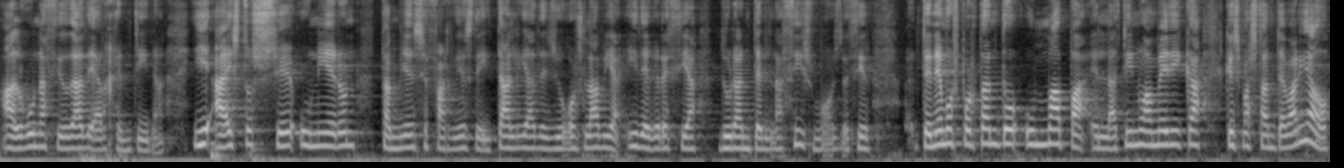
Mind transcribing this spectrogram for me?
a alguna ciudad de Argentina. Y a estos se unieron también sefardíes de Italia, de Yugoslavia y de Grecia durante el nazismo. Es decir, tenemos por tanto un mapa en Latinoamérica que es bastante variado.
